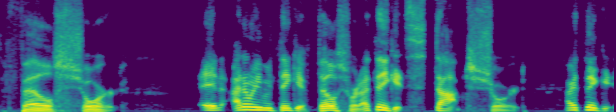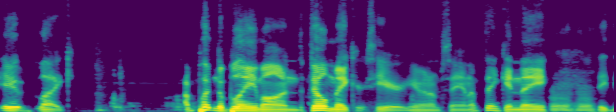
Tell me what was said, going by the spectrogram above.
fell short. And I don't even think it fell short. I think it stopped short. I think it like I'm putting the blame on the filmmakers here, you know what I'm saying? I'm thinking they Mhm. they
